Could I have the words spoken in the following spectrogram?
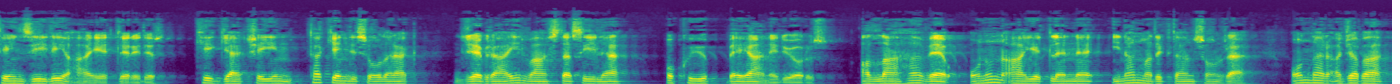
tenzili ayetleridir ki gerçeğin ta kendisi olarak Cebrail vasıtasıyla okuyup beyan ediyoruz. Allah'a ve onun ayetlerine inanmadıktan sonra onlar acaba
